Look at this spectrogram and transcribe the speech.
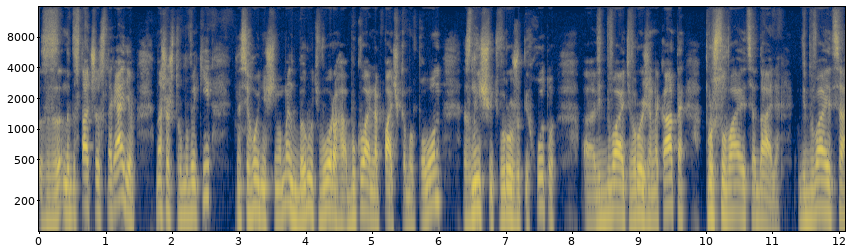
з недостачою снарядів наші штурмовики на сьогоднішній момент беруть ворога буквально пачками в полон, знищують ворожу піхоту, відбивають ворожі накати, просуваються далі. Відбувається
